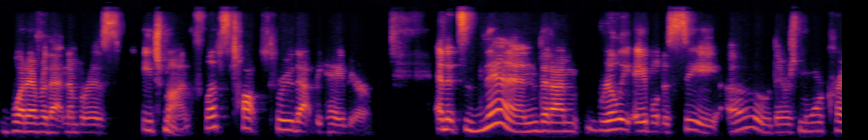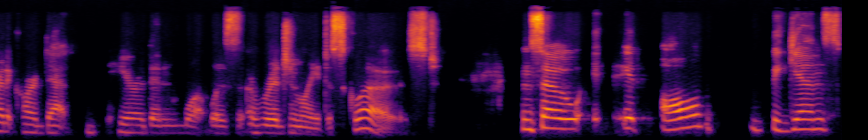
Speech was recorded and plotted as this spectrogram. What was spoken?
whatever that number is each month? Let's talk through that behavior. And it's then that i'm really able to see oh there's more credit card debt here than what was originally disclosed. And so it, it all begins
